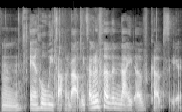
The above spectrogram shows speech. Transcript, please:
Mm. And who we talking about? We talking about the Knight of Cups here.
